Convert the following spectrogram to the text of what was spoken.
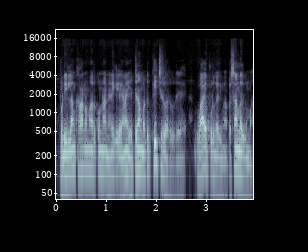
இப்படிலாம் காரணமாக இருக்கும்னு நான் நினைக்கல. ஏன்னா எட்டுனா மட்டும் கீச்சிருவார் அவரு. வாய் பிடுங்க அதிகமாக பேசாமல் இருக்குமா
